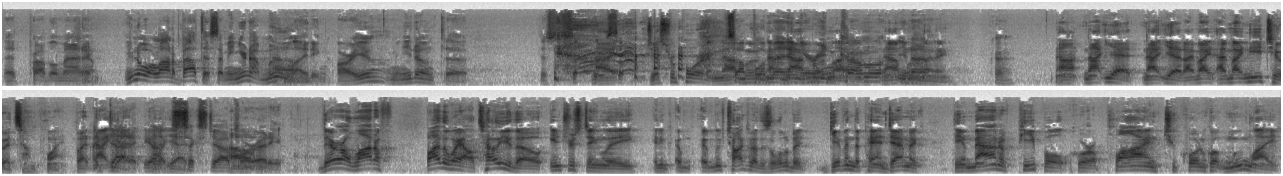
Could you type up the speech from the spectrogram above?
That's problematic. You know a lot about this. I mean, you're not moonlighting, um, are you? I mean, you don't. Uh, just, I, just reporting, not supplementing moon, not, not your income. Not moonlighting. okay. Not, not yet, not yet. I might, I might need to at some point, but not yet. It. You got like yet. six jobs um, already. There are a lot of. By the way, I'll tell you though, interestingly, and we've talked about this a little bit. Given the pandemic, the amount of people who are applying to quote unquote moonlight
